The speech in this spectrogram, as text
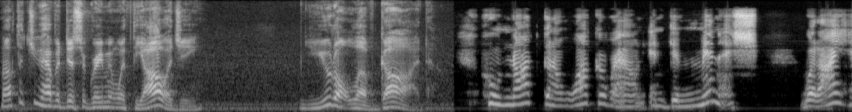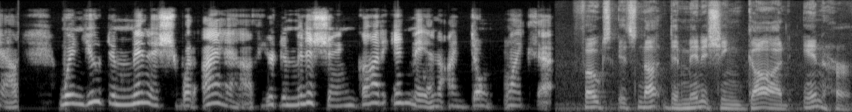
Not that you have a disagreement with theology, You don't love God. Who not going to walk around and diminish what I have. When you diminish what I have, you're diminishing God in me, and I don't like that. Folks, it's not diminishing God in her.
